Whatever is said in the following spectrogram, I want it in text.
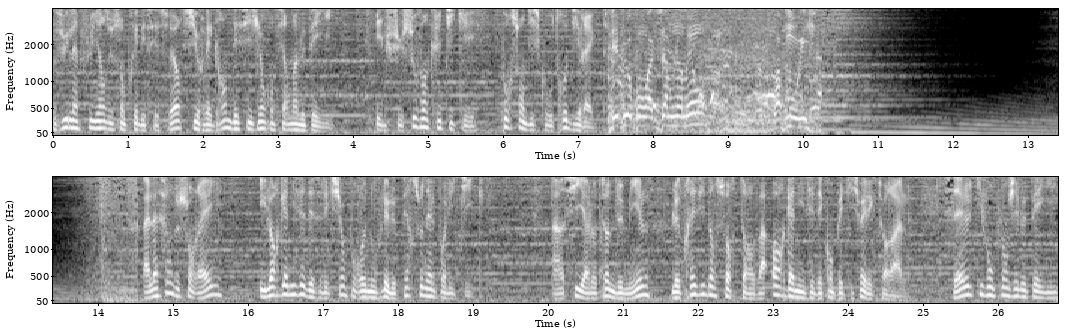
vu l'influence de son prédécesseur sur les grandes décisions concernant le pays. Il fut souvent critiqué pour son discours trop direct. À la fin de son règne, il organisait des élections pour renouveler le personnel politique. Ainsi, à l'automne 2000, le président sortant va organiser des compétitions électorales, celles qui vont plonger le pays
